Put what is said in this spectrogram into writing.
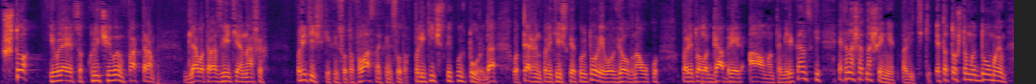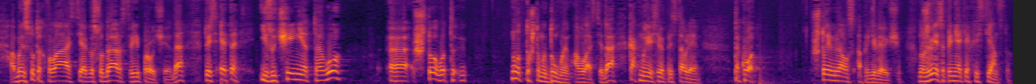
Что является ключевым фактором для вот развития наших политических институтов, властных институтов, политической культуры. Да? Вот термин политическая культура, его ввел в науку политолог Габриэль Алмонт, американский. Это наше отношение к политике. Это то, что мы думаем об институтах власти, о государстве и прочее. Да? То есть это изучение того, э, что вот, ну вот то, что мы думаем о власти, да? как мы ее себе представляем. Так вот, что являлось определяющим? Ну, разумеется, принятие христианства.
